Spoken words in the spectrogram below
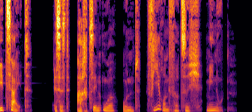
Die Zeit. Es ist 18 Uhr und 44 Minuten.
